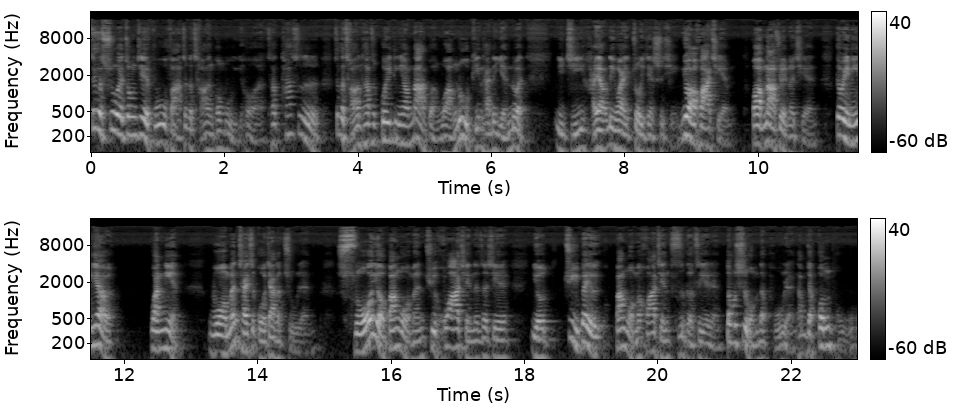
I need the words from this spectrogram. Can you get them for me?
这个数位中介服务法这个草案公布以后啊，它它是这个草案它是规定要纳管网络平台的言论，以及还要另外做一件事情，又要花钱，花我们纳税人的钱。各位你一定要观念，我们才是国家的主人，所有帮我们去花钱的这些。有具备帮我们花钱资格这些人，都是我们的仆人，他们叫公仆，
